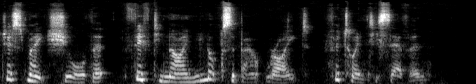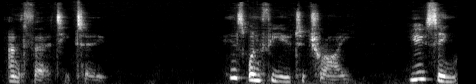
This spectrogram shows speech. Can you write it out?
just make sure that 59 looks about right for 27 and 32. Here's one for you to try. Using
